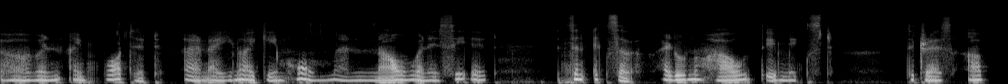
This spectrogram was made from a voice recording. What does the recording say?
uh, when i bought it and i you know i came home and now when i see it it's an xl i don't know how they mixed the dress up.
